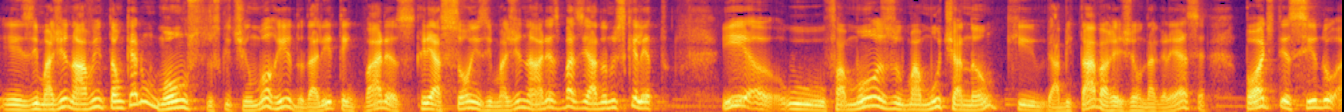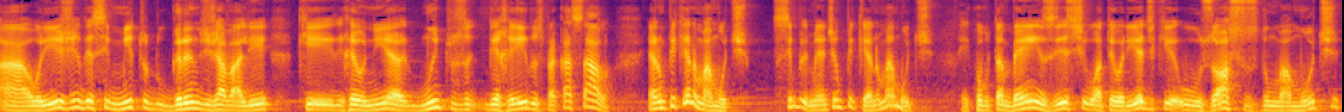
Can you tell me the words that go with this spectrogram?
Eles imaginavam então que eram monstros que tinham morrido. Dali tem várias criações imaginárias baseadas no esqueleto. E uh, o famoso mamute anão, que habitava a região da Grécia, pode ter sido a origem desse mito do grande javali que reunia muitos guerreiros para caçá-lo. Era um pequeno mamute, simplesmente um pequeno mamute. E como também existe a teoria de que os ossos do mamute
